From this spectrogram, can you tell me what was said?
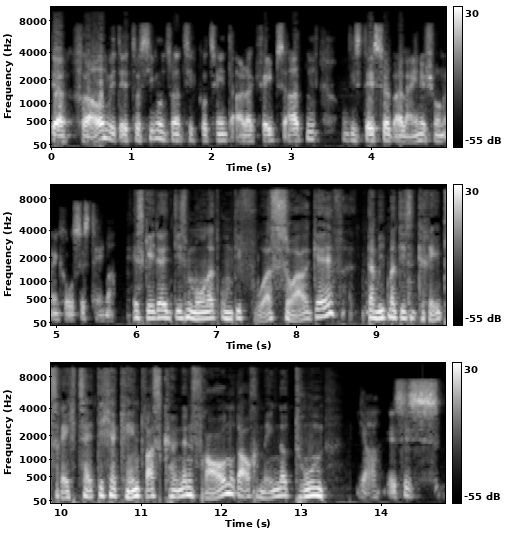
der Frau mit etwa 27 Prozent aller Krebsarten und ist deshalb alleine schon ein großes Thema. Es geht ja in diesem Monat um die Vorsorge, damit man diesen Krebs rechtzeitig erkennt. Was können Frauen oder auch Männer tun? Ja, es ist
